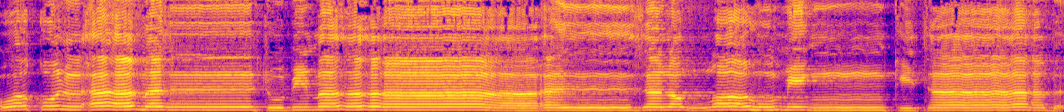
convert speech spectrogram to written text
وقل آمنت بما أنزل الله من كتاب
